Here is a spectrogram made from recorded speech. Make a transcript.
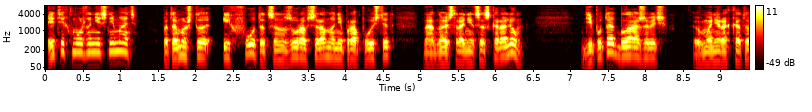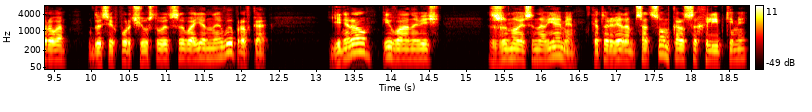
Этих можно не снимать, потому что их фото цензура все равно не пропустит на одной странице с королем. Депутат Блажевич, в манерах которого до сих пор чувствуется военная выправка. Генерал Иванович с женой и сыновьями, которые рядом с отцом кажутся хлипкими,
